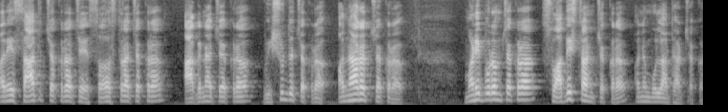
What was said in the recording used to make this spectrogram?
અને સાત ચક્ર છે, સહસ્ત્ર ચક્ર, આજ્ઞા ચક્ર, વિશુદ્ધ ચક્ર, અનારત ચક્ર, મણિપુરમ ચક્ર, સ્વાધિષ્ઠાન ચક્ર અને મૂલાધાર ચક્ર.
